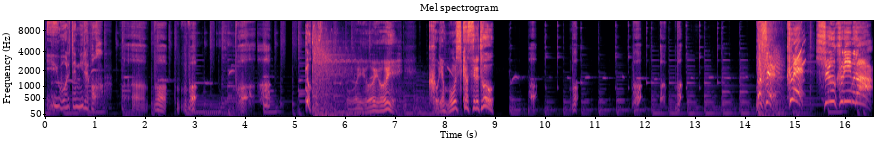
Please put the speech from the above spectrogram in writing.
言われてみればあばばこりゃもしかすると。ばばばマッシュ食え！シュークリームだ！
